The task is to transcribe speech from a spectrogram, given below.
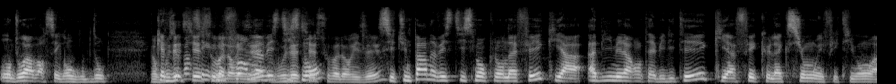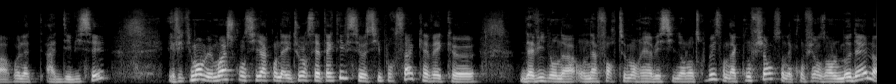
on doit avoir ces grands groupes. Donc, donc vous étiez sous-valorisé. C'est une part d'investissement que l'on a fait qui a abîmé la rentabilité, qui a fait que l'action effectivement a, a dévissé. Effectivement, mais moi je considère qu'on a toujours cet actif. C'est aussi pour ça qu'avec euh, David, on a, on a fortement réinvesti dans l'entreprise. On a confiance, on a confiance dans le modèle,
